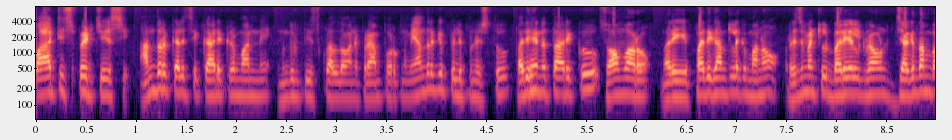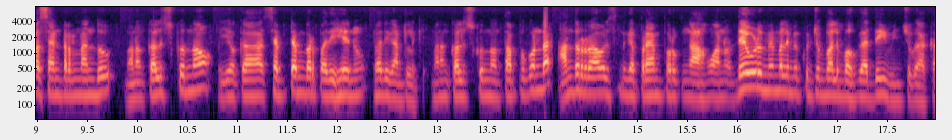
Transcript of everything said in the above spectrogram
పార్టిసిపేట్ చేసి అందరూ కలిసి కార్యక్రమాన్ని ముందుకు తీసుకెళ్దామని ప్రేమపూర్వకం మీ అందరికీ పిలుపునిస్తూ పదిహేను తారీఖు సోమవారం మరి పది గంటలకు మనం regimental burial ground Jagadamba centre నందు మనం కలుసుకుందాం. ఈ యొక్క సెప్టెంబర్ పదిహేను పది గంటలకి మనం కలుసుకుందాం తప్పకుండా. అందరూ రావాల్సిందిగా ప్రేమపూర్వకంగా ఆహ్వానం. దేవుడు మిమ్మల్ని మీ కుటుంబాలు బహుగా దీవించుగాక.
